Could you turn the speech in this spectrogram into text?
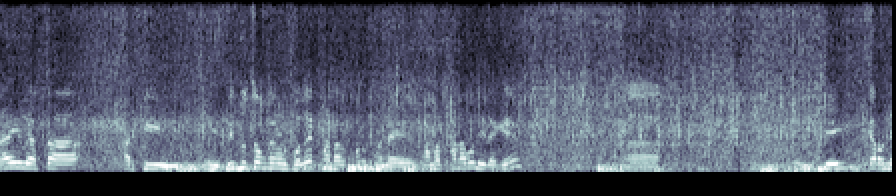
নারিকেল গাছটা আর কি বিদ্যুৎ চমকানোর ফলে ঠান্ডা মানে আমরা ঠান্ডা বলি এটাকে। সেই কারণে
